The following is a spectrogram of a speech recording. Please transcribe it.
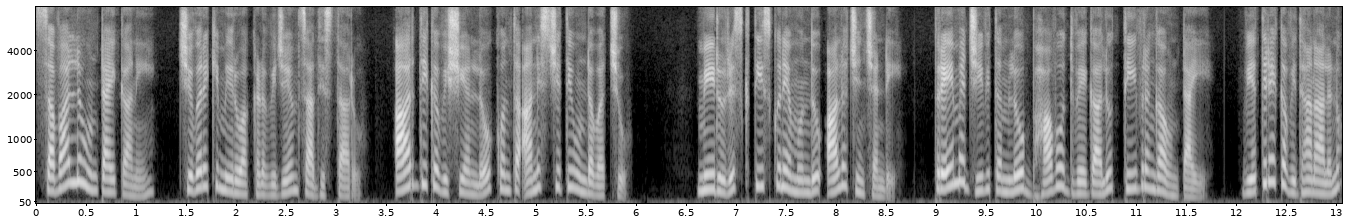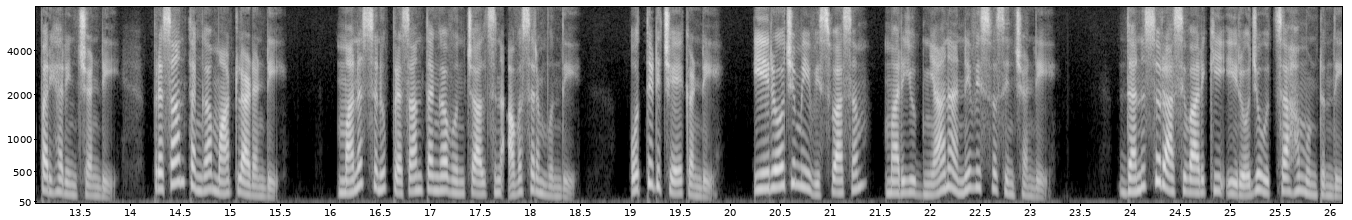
సవాళ్ళు ఉంటాయి కాని చివరికి మీరు అక్కడ విజయం సాధిస్తారు. ఆర్థిక విషయంలో కొంత అనిశ్చితి ఉండవచ్చు. మీరు రిస్క్ తీసుకునే ముందు ఆలోచించండి. ప్రేమ జీవితంలో భావోద్వేగాలు తీవ్రంగా ఉంటాయి. వ్యతిరేక విధానాలను పరిహరించండి. ప్రశాంతంగా మాట్లాడండి. మనస్సును ప్రశాంతంగా ఉంచాల్సిన అవసరం ఉంది. ఒత్తిడి చేయకండి. ఈరోజు మీ విశ్వాసం మరియు జ్ఞానాన్ని విశ్వసించండి. ధనుసు రాశివారికి ఈరోజు ఉత్సాహం ఉంటుంది.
